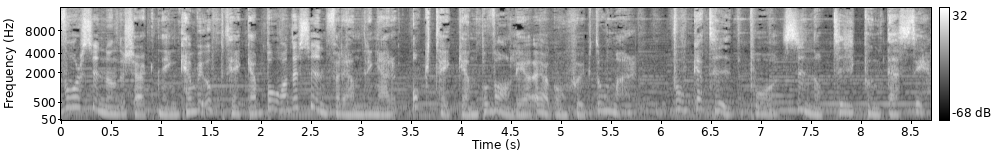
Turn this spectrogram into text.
Med vår synundersökning kan vi upptäcka både synförändringar och tecken på vanliga ögonsjukdomar. Boka tid på synoptik.se.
